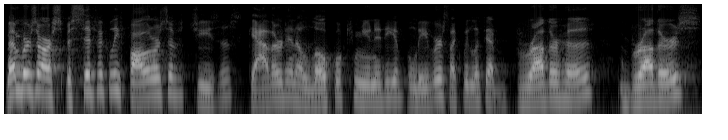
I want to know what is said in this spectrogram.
Members are specifically followers of Jesus, gathered in a local community of believers, like we looked at brotherhood, brothers.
